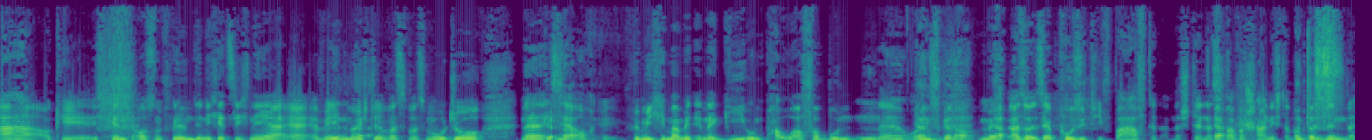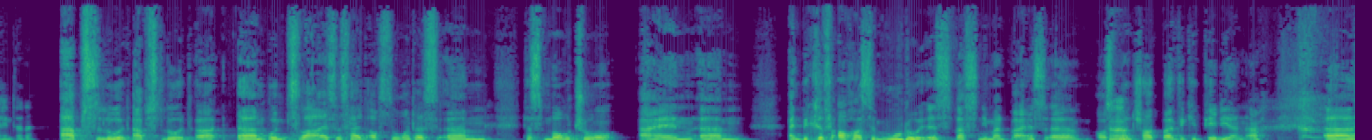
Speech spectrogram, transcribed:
Aha, okay. Ich kenne es aus dem Film, den ich jetzt nicht näher äh, erwähnen möchte. Was was Mojo, ne, ist ja genau. auch für mich immer mit Energie und Power verbunden, ne? Und Ganz genau. Mit, ja. Also sehr positiv behaftet an der Stelle. Das ja. war wahrscheinlich dann auch der Sinn dahinter, ne? Absolut, absolut. Äh, ähm, und zwar ist es halt auch so, dass ähm, das Mojo ein ähm, ein Begriff auch aus dem Hoodoo ist, was niemand weiß, äh, außer man schaut bei Wikipedia nach. äh,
